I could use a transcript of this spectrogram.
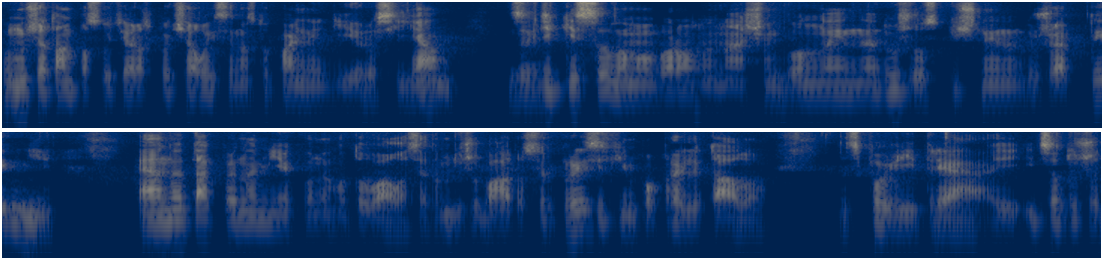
тому що там по суті розпочалися наступальні дії росіян. Завдяки силам оборони нашим вони не дуже успішні, не дуже активні, Е, не так принаймні, як вони готувалися. Там дуже багато сюрпризів їм поприлітало з повітря, і це дуже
